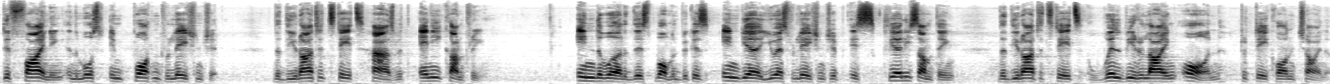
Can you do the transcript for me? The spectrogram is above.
defining and the most important relationship that the United States has with any country in the world at this moment? Because India-US relationship is clearly something that the United States will be relying on to take on China.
